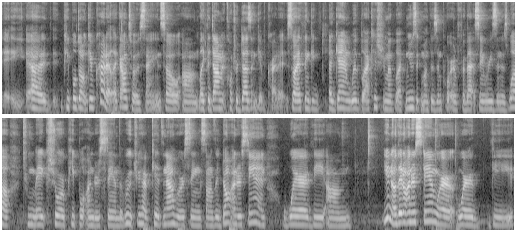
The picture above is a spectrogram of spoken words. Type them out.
uh, people don't give credit, like Alto is saying. And so, um, like, the dominant culture doesn't give credit. So, I think, again, with Black History Month, Black Music Month is important for that same reason as well to make sure people understand the roots. You have kids now who are singing songs they don't understand where the, um, you know, they don't understand where where the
